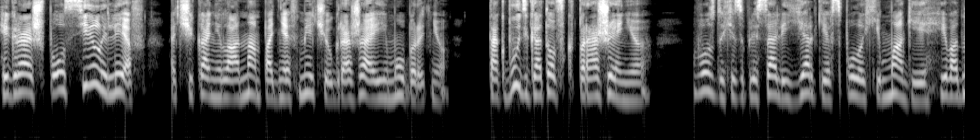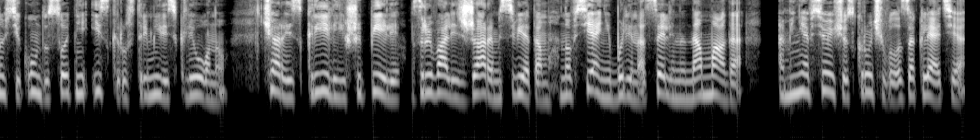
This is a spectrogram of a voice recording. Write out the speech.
«Играешь в полсилы, лев!» — отчеканила она, подняв меч и угрожая им оборотню. «Так будь готов к поражению!» В воздухе заплясали яркие всполохи магии, и в одну секунду сотни искр устремились к Леону. Чары искрили и шипели, взрывались жаром и светом, но все они были нацелены на мага, а меня все еще скручивало заклятие.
